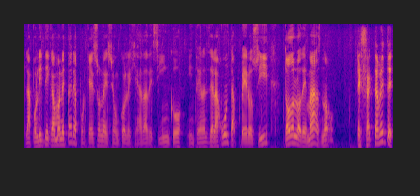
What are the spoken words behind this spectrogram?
la política monetaria, porque es una decisión colegiada de cinco integrantes de la Junta, pero sí todo lo demás, ¿no? Exactamente,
